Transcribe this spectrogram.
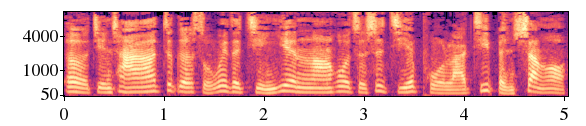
呃，检查这个所谓的检验啦，或者是解剖啦，基本上哦，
